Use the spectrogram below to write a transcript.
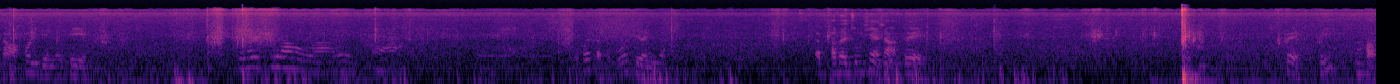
再往后一点都可以。不要需要我，Rebecca。我会打不过去的，你的。要趴在中线上，对。对，可以，很好，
